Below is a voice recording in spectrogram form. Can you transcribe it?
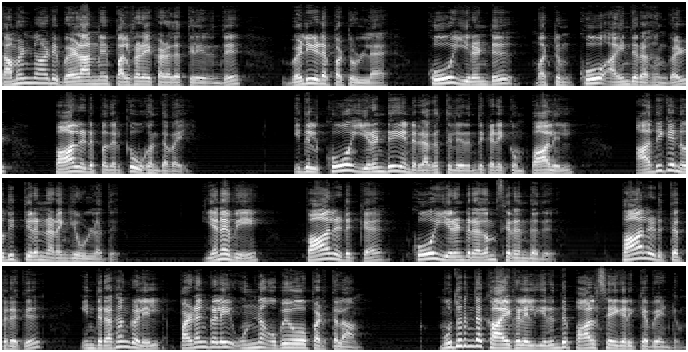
தமிழ்நாடு வேளாண்மை பல்கலைக்கழகத்திலிருந்து வெளியிடப்பட்டுள்ள கோ இரண்டு மற்றும் கோ ஐந்து ரகங்கள் பால் எடுப்பதற்கு உகந்தவை. இதில் கோ இரண்டு என்ற ரகத்திலிருந்து கிடைக்கும் பாலில் அதிக நொதித்திறன் அடங்கியுள்ளது. எனவே பால் எடுக்க கோ இரண்டு ரகம் சிறந்தது. பால் எடுத்த பிறகு இந்த ரகங்களில் பழங்களை உண்ண உபயோகப்படுத்தலாம். முதிர்ந்த காய்களில் இருந்து பால் சேகரிக்க வேண்டும்.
